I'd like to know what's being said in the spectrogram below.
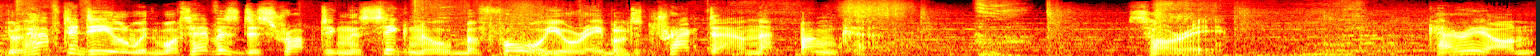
You'll have to deal with whatever's disrupting the signal before you're able to track down that bunker. Sorry. Carry on.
